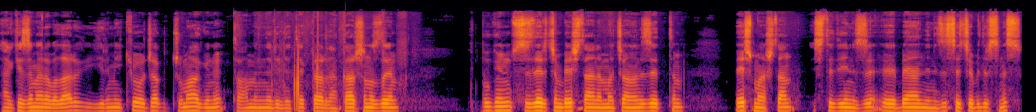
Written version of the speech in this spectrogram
Herkese merhabalar. 22 Ocak Cuma günü tahminleriyle tekrardan karşınızdayım. Bugün sizler için 5 tane maçı analiz ettim. 5 maçtan istediğinizi, e, beğendiğinizi seçebilirsiniz.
